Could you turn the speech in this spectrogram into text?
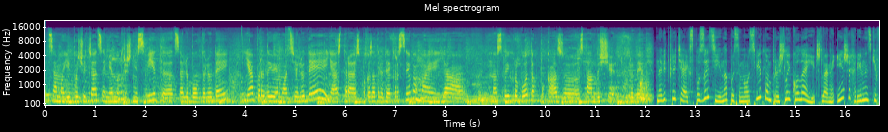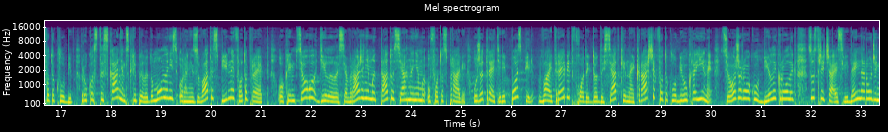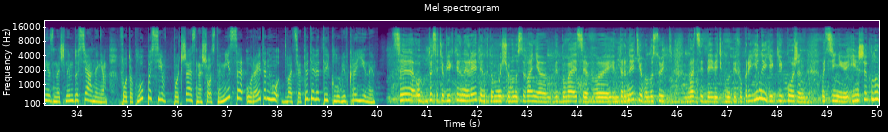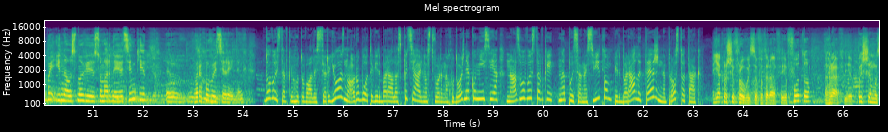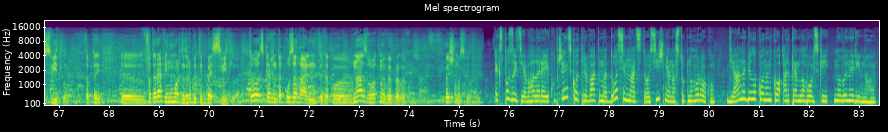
Це мої почуття, це мій внутрішній світ, е, це любов до людей. Я передаю емоції людей, я стараюсь показати людей красивими. Я на своїх роботах показую стан душі людини. На відкриття експозиції, написаного світлом, прийшли колеги, члени інших рівненських фотоклубів. Рукостисканням скріпили домовленість організувати спільний фотопроект. Окрім цього, ділилися враженнями та досягненнями у фотосправі. Уже третій рік поспіль White Rabbit входить до десятки найкращих фотоклубів України. Цього ж року білий кролик зустрічає свій день народження значним досягненням. Фотоклуб посів почесне шосте місце у рейтингу 29 клубів країни. Це досить об'єктивний рейтинг, тому що голосування відбувається в інтернеті. Голосують 29 клубів України, які кожен оцінює інші клуби, і на основі сумарної оцінки е, вираховується рейтинг. До виставки готувались серйозно. Роботи відбирала спеціально створена художня комісія. Назву виставки написане світлом підбирали теж не просто так. Як розшифровується фотографія? Фото, графія, пишемо світлом. Тобто е, фотографії не можна зробити без світла. То, скажімо так, узагальнити таку назву, от ми вибрали. Пишемо світлом. Експозиція в галереї Купчинського триватиме до 17 січня наступного року. Діана Білоконенко, Артем Лаговський. Новини Рівного.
